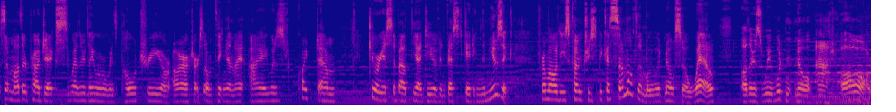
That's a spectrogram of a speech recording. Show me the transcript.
some other projects, whether they were with poetry or art or something, and I, I was quite um, curious about the idea of investigating the music from all these countries because some of them we would know so well, others we wouldn't know at all.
